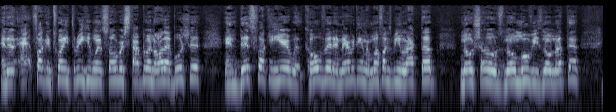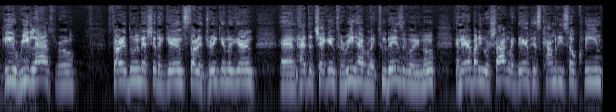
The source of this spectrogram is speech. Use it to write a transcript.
And then at fucking 23, he went sober, stopped doing all that bullshit. And this fucking year with COVID and everything, the motherfuckers being locked up, no shows, no movies, no nothing, he relapsed, bro started doing that shit again, started drinking again, and had to check into rehab like two days ago, you know? And everybody was shocked, like, damn, his comedy's so clean.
